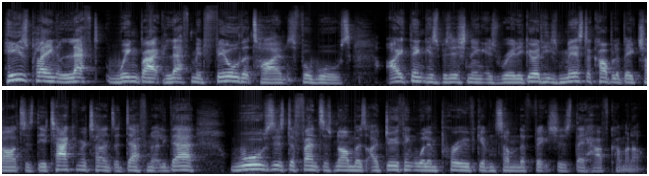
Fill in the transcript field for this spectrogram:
He's playing left wing back, left midfield at times for Wolves. I think his positioning is really good. He's missed a couple of big chances. The attacking returns are definitely there. Wolves' defensive numbers, I do think, will improve given some of the fixtures they have coming up.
